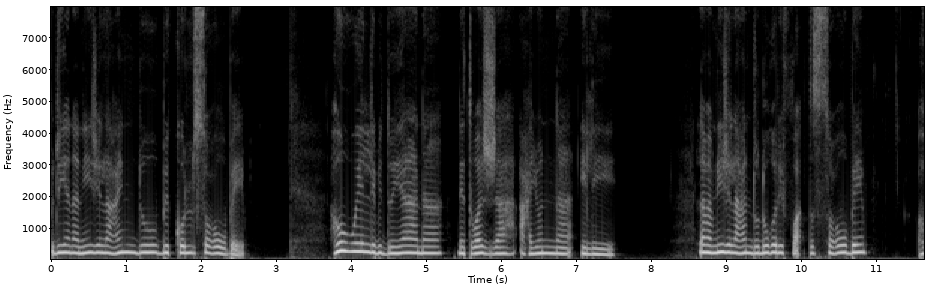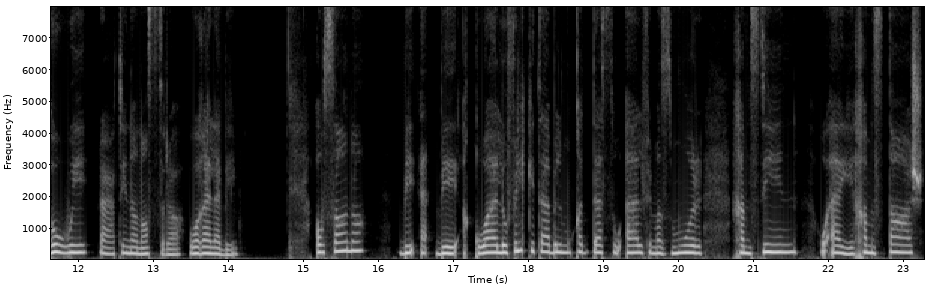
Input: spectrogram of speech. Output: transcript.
بده إيانا نيجي لعنده بكل صعوبة. هو اللي بده إيانا نتوجه أعيننا إليه. لما بنيجي لعنده دغري في وقت الصعوبة هو رح يعطينا نصرة وغلبة. أوصانا بأقواله في الكتاب المقدس وقال في مزمور خمسين وآية خمسة عشر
